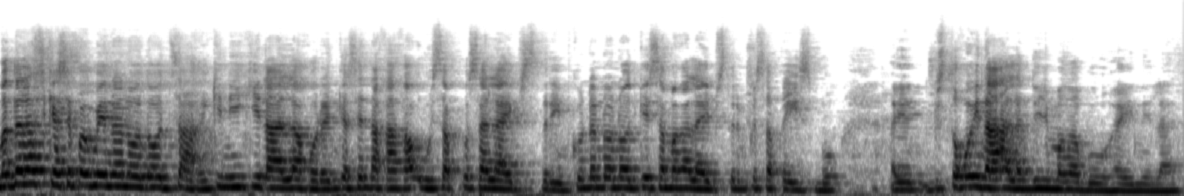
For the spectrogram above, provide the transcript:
Madalas kasi pag may nanonood sa akin, kinikilala ko rin kasi nakakausap ko sa live stream. Kung nanonood kayo sa mga live stream ko sa Facebook, ayun, gusto ko inaalam din yung mga buhay nila.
